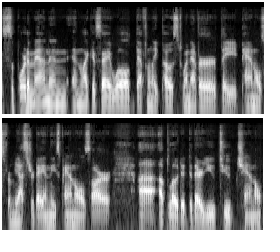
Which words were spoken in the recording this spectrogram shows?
support him, man, and and like I say, we'll definitely post whenever the panels from yesterday and these panels are uh, uploaded to their YouTube channel.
